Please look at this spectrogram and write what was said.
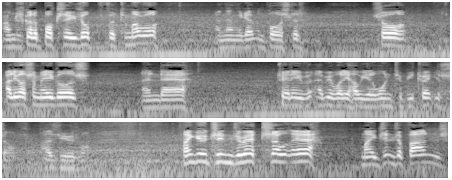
I'm just going to box these up for tomorrow and then they get them posted. So, adios amigos, and uh, treat everybody how you want to be treated yourself, as usual. Thank you, gingerettes out there, my ginger fans.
